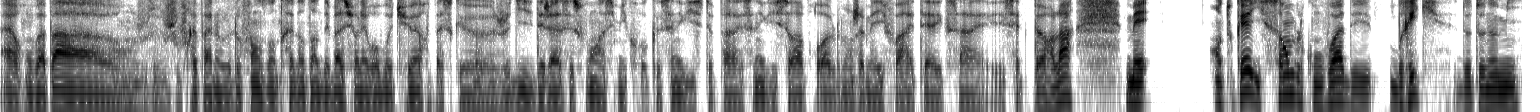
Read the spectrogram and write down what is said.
Alors on va pas, je, je vous ferai pas l'offense d'entrer dans un débat sur les robots tueurs parce que je dis déjà assez souvent à ce micro que ça n'existe pas et ça n'existera probablement jamais. Il faut arrêter avec ça et cette peur-là. Mais en tout cas, il semble qu'on voit des briques d'autonomie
